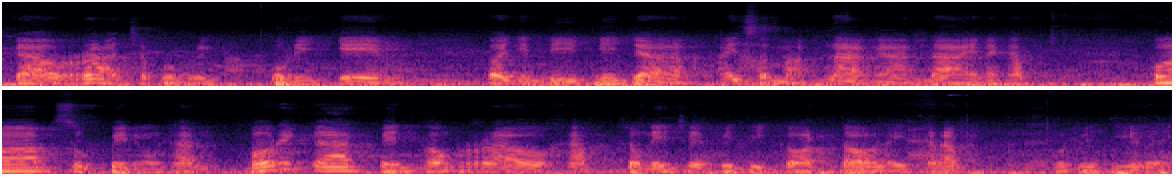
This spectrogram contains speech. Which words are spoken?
39 ราชบุรีบุรีเกม ก็ยินดีที่จะให้สมัครหน้างานได้นะครับ ความสุขเป็นของท่าน บริการเป็นของเราครับ ตรงนี้เชิญพิธีกรต่อเลยครับบนเวทีเลย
